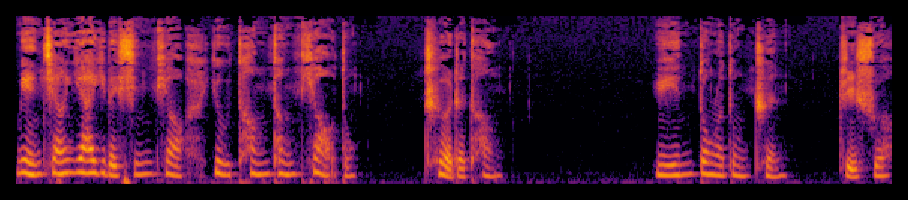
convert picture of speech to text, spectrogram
勉强压抑的心跳又腾腾跳动，扯着疼。语音动了动唇，只说：“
